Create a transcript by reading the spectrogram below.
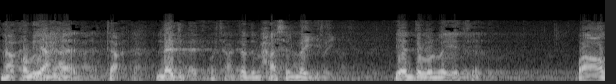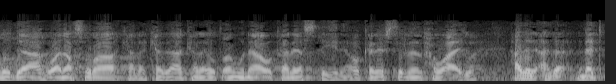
نعم النياحة ندب وتعداد محاسن الميت. يندب الميت. وعضداه ونصراه كان كذا كان يطعمنا وكان يسقينا وكان يشتري لنا الحوائج. هذا هذا ندب.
